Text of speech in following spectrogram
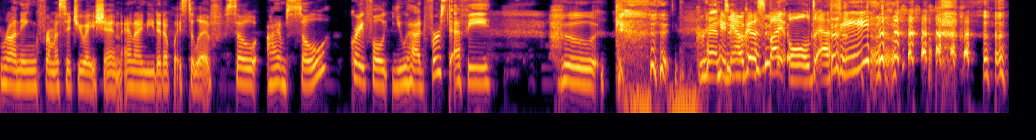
running from a situation and I needed a place to live. So I am so grateful you had first Effie, who granted Who now goes by Old Effie.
